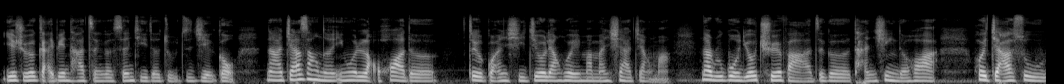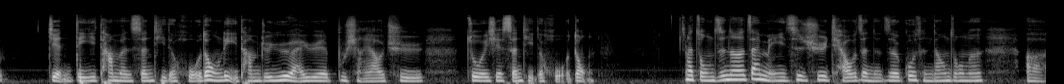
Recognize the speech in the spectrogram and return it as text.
也许会改变他整个身体的组织结构。那加上呢，因为老化的这个关系，肌肉量会慢慢下降嘛。那如果你又缺乏这个弹性的话，会加速减低他们身体的活动力，他们就越来越不想要去做一些身体的活动。那总之呢，在每一次去调整的这个过程当中呢，呃，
